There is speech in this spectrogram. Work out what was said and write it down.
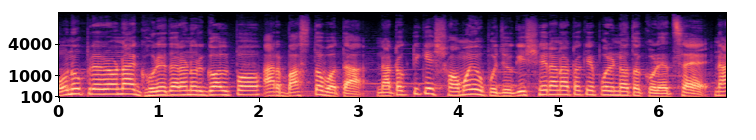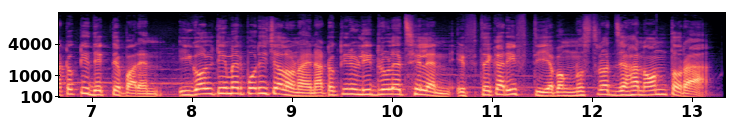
অনুপ্রেরণা, ঘুরে দাঁড়ানোর গল্প আর বাস্তবতা নাটকটিকে সময় উপযোগী সেরা নাটকে পরিণত করেছে। নাটকটি দেখতে পারেন। ইগল টিমের পরিচালনায় নাটকটির লিড রোলে ছিলেন ইফতেকার ইফতি এবং নুসরত জাহান অন্তরা।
